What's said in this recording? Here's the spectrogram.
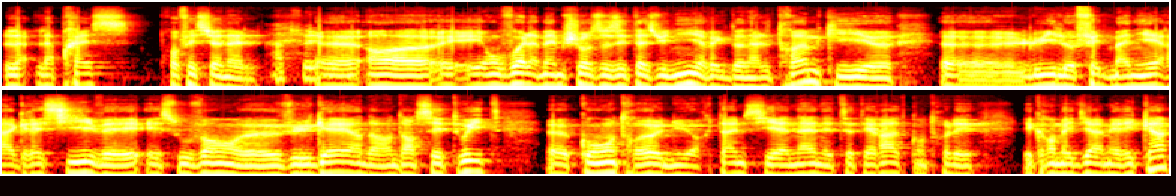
la, la presse professionnel. Euh, et on voit la même chose aux États-Unis avec Donald Trump, qui euh, euh, lui le fait de manière agressive et, et souvent euh, vulgaire dans, dans, ses tweets contre New York Times, CNN, etc., contre les, les, grands médias américains.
